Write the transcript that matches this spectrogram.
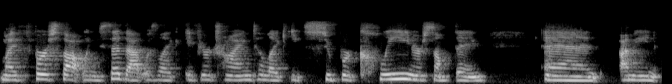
my first thought when you said that was like if you're trying to like eat super clean or something and i mean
